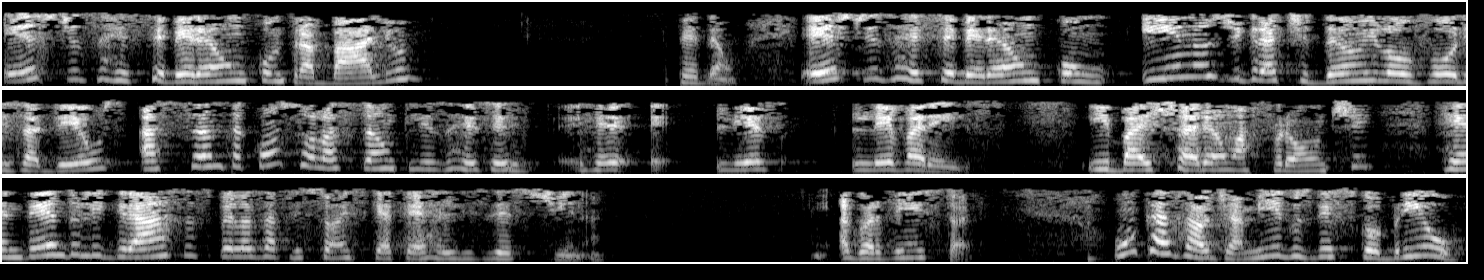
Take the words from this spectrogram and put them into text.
Estes receberão com trabalho, perdão, estes receberão com hinos de gratidão e louvores a Deus a santa consolação que lhes, lhes levareis. E baixarão a fronte, rendendo-lhe graças pelas aflições que a terra lhes destina. Agora vem a história. Um casal de amigos descobriu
